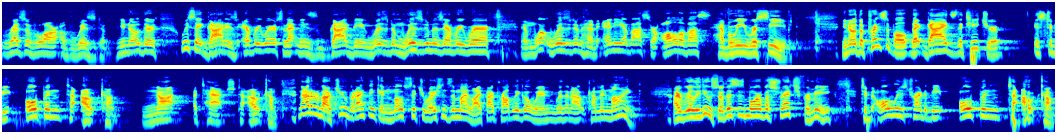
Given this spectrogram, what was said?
reservoir of wisdom. You know, there's, we say God is everywhere, so that means God being wisdom. Wisdom is everywhere. And what wisdom have any of us or all of us have we received? You know, the principle that guides the teacher is to be open to outcome, not attached to outcome. Not about you, but I think in most situations in my life, I probably go in with an outcome in mind. I really do. So this is more of a stretch for me to always try to be open to outcome.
